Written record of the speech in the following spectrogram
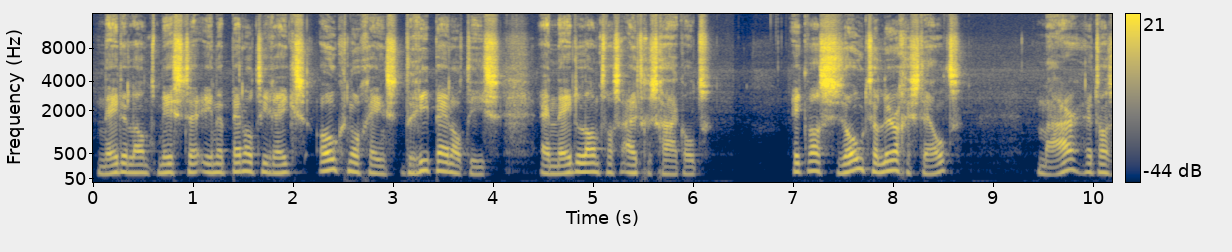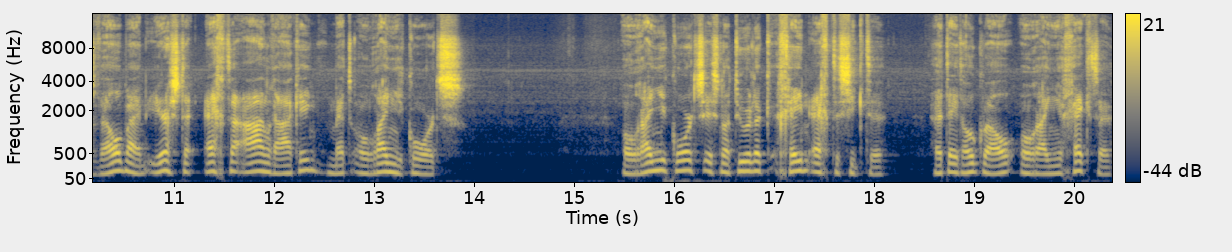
Nederland miste in een penaltyreeks ook nog eens drie penalties en Nederland was uitgeschakeld. Ik was zo teleurgesteld, maar het was wel mijn eerste echte aanraking met oranje koorts. Oranje koorts is natuurlijk geen echte ziekte. Het heet ook wel oranje gekte.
